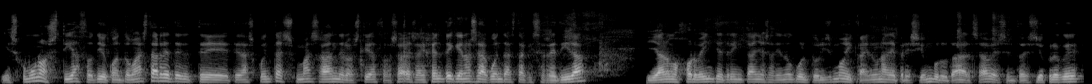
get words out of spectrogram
Y es como un hostiazo, tío. Cuanto más tarde te, das cuenta, es más grande el hostiazo, ¿sabes? Hay gente que no se da cuenta hasta que se retira. Y ya a lo mejor 20, 30 años haciendo culturismo y cae en una depresión brutal, ¿sabes? Entonces yo creo que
